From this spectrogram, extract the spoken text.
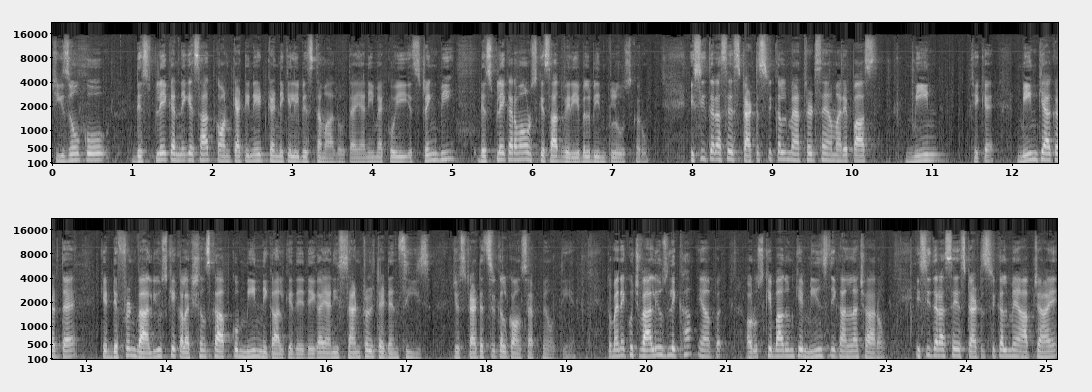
चीज़ों को डिस्प्ले करने के साथ कॉन्केटिनेट करने के लिए भी इस्तेमाल होता है। यानी मैं कोई स्ट्रिंग भी डिस्प्ले करवाऊँ उसके साथ वेरिएबल भी इंक्लोज करूँ। इसी तरह से स्टैटिस्टिकल मैथड्स हैं हमारे पास। मीन ठीक है? मीन क्या करता है कि डिफरेंट वैल्यूज़ के कलेक्शंस का आपको मीन निकाल के दे देगा। यानी सेंट्रल टेंडेंसीज जो स्टैटिस्टिकल कॉन्सेप्ट में होती हैं। तो मैंने कुछ वैल्यूज़ लिखा यहाँ पर और उसके बाद उनके मीन्स निकालना चाह रहा हूँ। इसी तरह से स्टैटिस्टिकल में आप चाहें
